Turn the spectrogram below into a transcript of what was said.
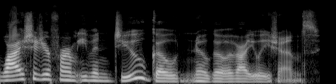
why should your firm even do go no go evaluations?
